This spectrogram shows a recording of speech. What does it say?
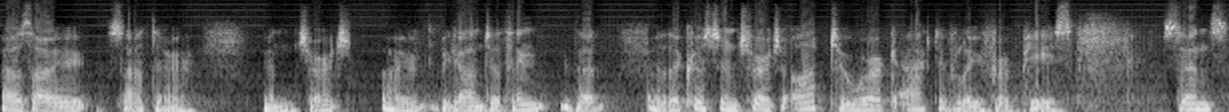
as I sat there in church, I began to think that uh, the Christian church ought to work actively for peace, since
